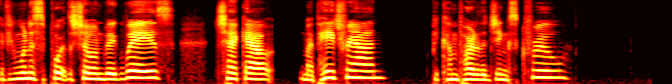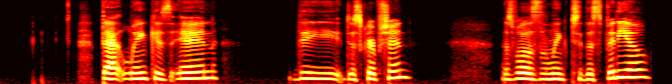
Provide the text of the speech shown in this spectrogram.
If you want to support the show in big ways, check out my Patreon, become part of the GINX crew. That link is in the description, as well as the link to this video,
